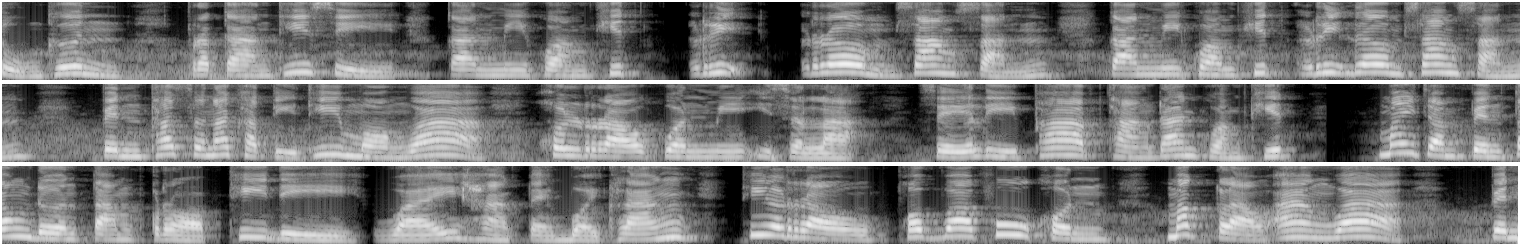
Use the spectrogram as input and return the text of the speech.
สูงขึ้น ประการที่ 4 การมีความคิดริ เริ่มสร้างสรรค์ การมีความคิดริเริ่มสร้างสรรค์ เป็นทัศนคติที่มองว่า คนเราควรมีอิสระ เสรีภาพทางด้านความคิด ไม่จำเป็นต้องเดินตามกรอบที่ดี ไว้หากแต่บ่อยครั้ง ที่เราพบว่าผู้คนมักกล่าวอ้างว่า เป็น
